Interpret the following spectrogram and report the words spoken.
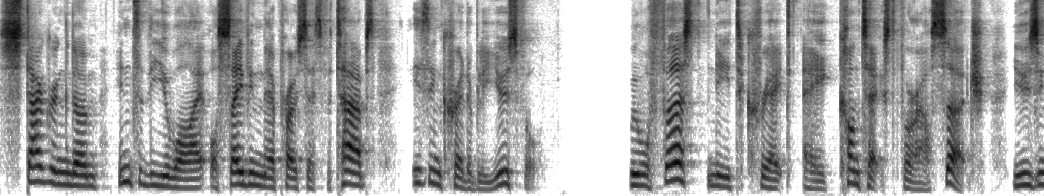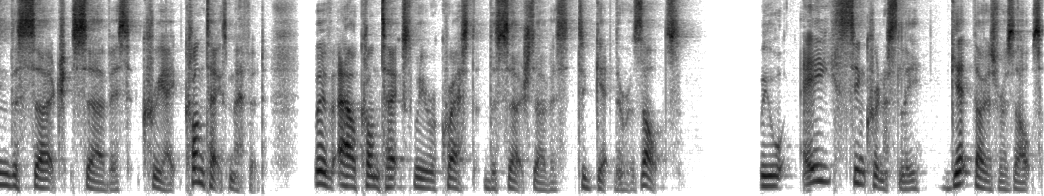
staggering them into the UI or saving their process for tabs is incredibly useful we will first need to create a context for our search using the search service create context method. With our context, we request the search service to get the results. We will asynchronously get those results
